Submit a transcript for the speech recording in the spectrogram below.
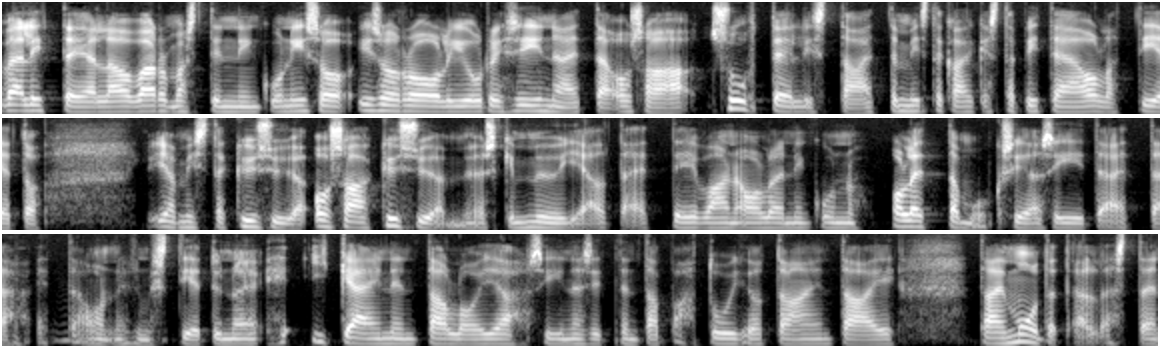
välittäjällä on varmasti niin kuin iso, iso rooli juuri siinä, että osaa suhteellistaa, että mistä kaikesta pitää olla tieto ja mistä kysyä, osaa kysyä myöskin myyjältä, ettei vaan ole niin kuin olettamuksia siitä, että, että on esimerkiksi tietyn ikäinen talo ja siinä sitten tapahtuu jotain tai, tai muuta tällaista.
